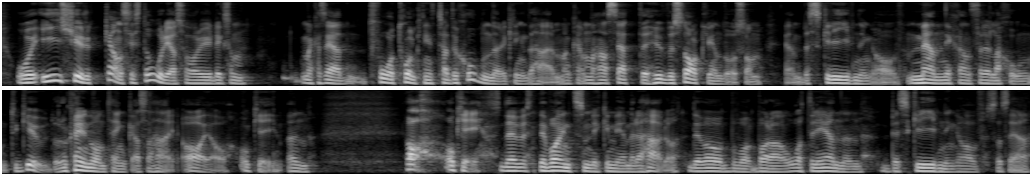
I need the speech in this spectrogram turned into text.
Och i kyrkans historia så har det ju liksom man kan säga två tolkningstraditioner kring det här. Man, kan, man har sett det huvudsakligen då som en beskrivning av människans relation till Gud. Och då kan ju någon tänka så här, ja ja, okej, okay, men Ja, okej. Okay. Det, det, var inte så mycket mer med det här då. Det var bara, bara återigen en beskrivning av så att säga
